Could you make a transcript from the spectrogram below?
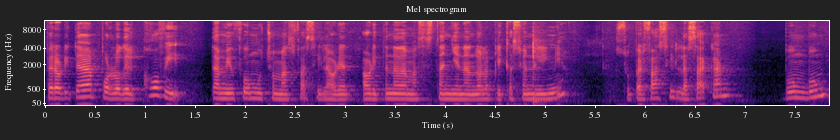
Pero ahorita, por lo del COVID, también fue mucho más fácil. Ahora- Ahorita nada más están llenando la aplicación en línea. Súper fácil, la sacan, boom, boom,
